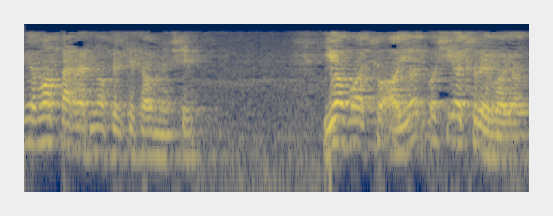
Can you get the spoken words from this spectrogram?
چون ما فرد نافل کتاب نشه. یا با تو آیات باشه یا تو روایات.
